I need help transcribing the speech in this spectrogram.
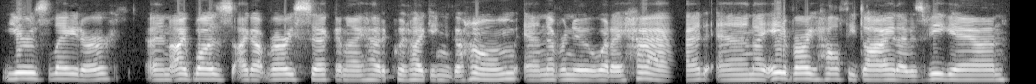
years later, and I was, I got very sick and I had to quit hiking and go home and never knew what I had. And I ate a very healthy diet. I was vegan.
